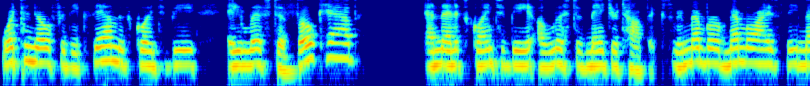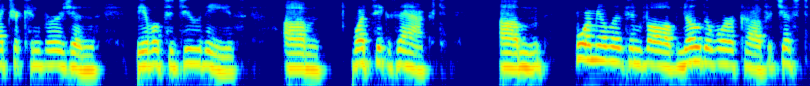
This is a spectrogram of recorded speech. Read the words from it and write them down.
What to know for the exam is going to be a list of vocab, and then it's going to be a list of major topics. Remember, memorize the metric conversions, be able to do these. Um, what's exact? um, formulas involved, know the work of, just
